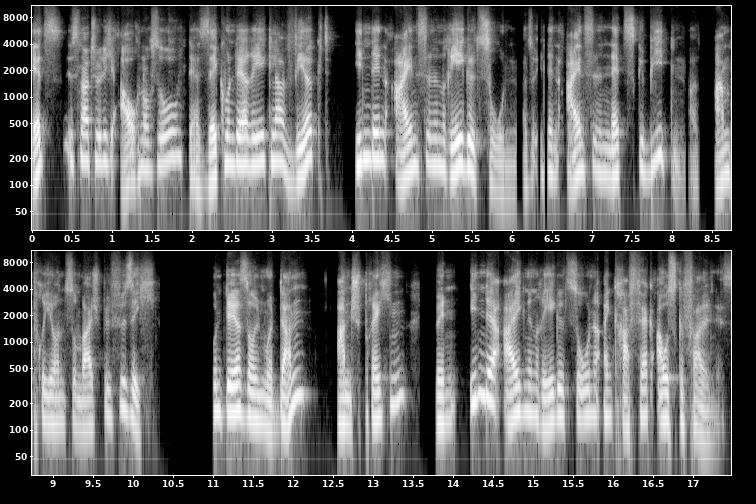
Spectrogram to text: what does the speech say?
Jetzt ist natürlich auch noch so, der Sekundärregler wirkt in den einzelnen Regelzonen, also in den einzelnen Netzgebieten, also Amprion zum Beispiel für sich. Und der soll nur dann ansprechen, wenn in der eigenen Regelzone ein Kraftwerk ausgefallen ist.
